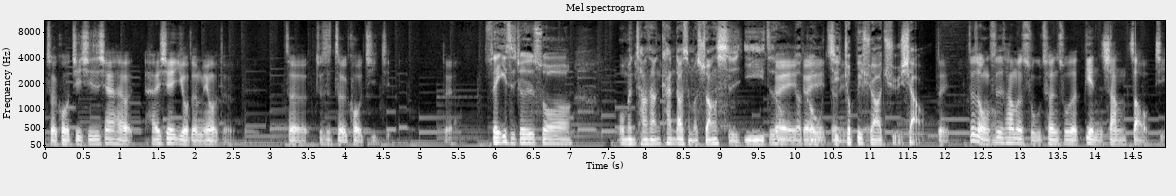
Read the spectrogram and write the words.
折扣季，其实现在还有还有一些有的没有的折，就是折扣季节。对啊，所以意思就是说，我们常常看到什么双十一这种的购物季就必须要取消对，这种是他们俗称说的电商造节。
